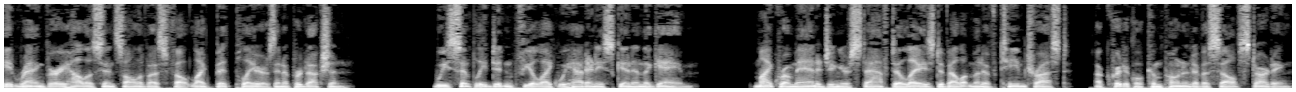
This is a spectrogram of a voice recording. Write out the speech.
It rang very hollow since all of us felt like bit players in a production. We simply didn't feel like we had any skin in the game. Micromanaging your staff delays development of team trust, a critical component of a self-starting,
